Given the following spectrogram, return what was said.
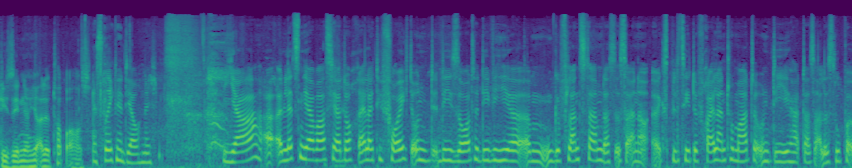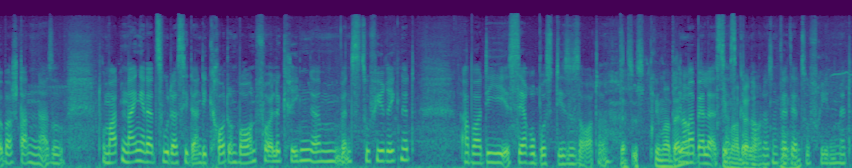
die sehen ja hier alle top aus. Es regnet ja auch nicht. Ja, äh, im letzten Jahr war es ja doch relativ feucht und die Sorte, die wir hier ähm, gepflanzt haben, das ist eine explizite Freilandtomate und die hat das alles super überstanden. Also Tomaten neigen ja dazu, dass sie dann die Kraut- und Braunfäule kriegen, ähm, wenn es zu viel regnet. Aber die ist sehr robust, diese Sorte. Das ist Primabella. Primabella ist Primabella. das genau, da sind wir Mhm. sehr zufrieden mit.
